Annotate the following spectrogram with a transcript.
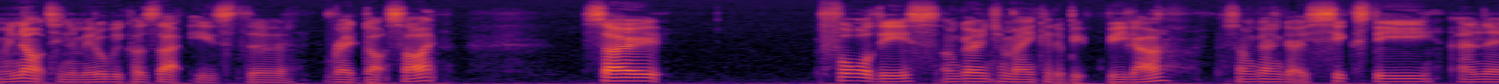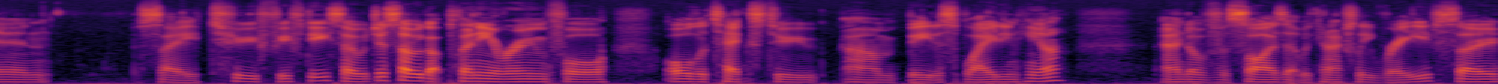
We know it's in the middle because that is the red dot sight so for this, I'm going to make it a bit bigger. So I'm going to go 60 and then say 250. So just so we've got plenty of room for all the text to um, be displayed in here and of a size that we can actually read. So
